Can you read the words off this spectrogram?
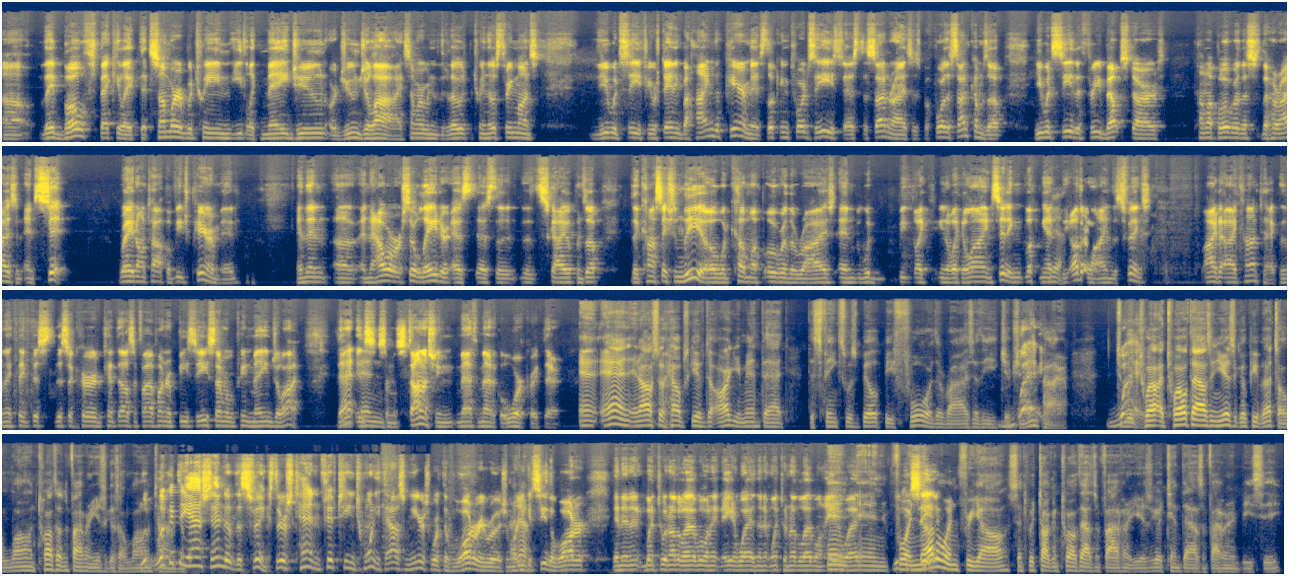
Uh, they both speculate that somewhere between like May, June, or June, July, somewhere between those between those three months, you would see if you were standing behind the pyramids, looking towards the east as the sun rises. Before the sun comes up, you would see the three belt stars come up over the, the horizon and sit right on top of each pyramid. And then uh, an hour or so later, as as the, the sky opens up, the constellation Leo would come up over the rise and would be like you know like a line sitting looking at yeah. the other line, the Sphinx, eye to eye contact. And they think this this occurred 10,500 BC, somewhere between May and July. That and, is and, some astonishing mathematical work right there. And and it also helps give the argument that the Sphinx was built before the rise of the Egyptian Way. Empire. 12,000 12, years ago, people, that's a long, 12,500 years ago is a long look, look at ago. the ass end of the Sphinx. There's 10, 15, 20,000 years worth of water erosion where you can see the water and then it went to another level and it ate away and then it went to another level and, and ate away. And you for another one for y'all, since we're talking 12,500 years ago, 10,500 BC,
